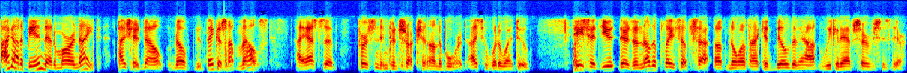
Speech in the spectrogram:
I got to be in there tomorrow night." I said, "No, no, think of something else." I asked the person in construction on the board. I said, "What do I do?" He said, you, "There's another place up up north. I can build it out, we could have services there."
